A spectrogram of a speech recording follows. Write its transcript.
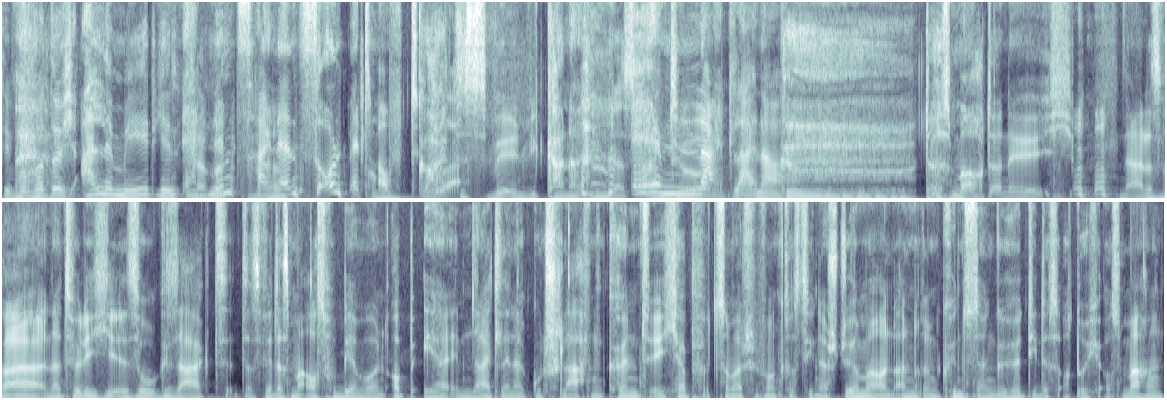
die Woche durch alle Medien. Er verrückt, nimmt seinen ne? Sohn mit um auf Tour. Gottes Willen, wie kann er ihm das Im antun? Nightliner. Das macht er nicht. Na, das war natürlich so gesagt, dass wir das mal ausprobieren wollen, ob er im Nightliner gut schlafen könnte. Ich habe zum Beispiel von Christina Stürmer und anderen Künstlern gehört, die das auch durchaus machen.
